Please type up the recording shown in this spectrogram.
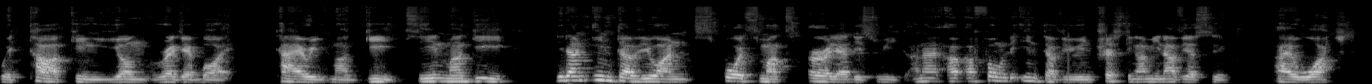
We're talking young reggae boy, Tyreek Magee. Seeing Magee did an interview on Sportsmax earlier this week, and I, I, I found the interview interesting. I mean, obviously, I watched,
